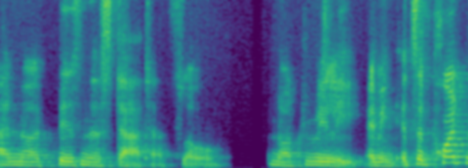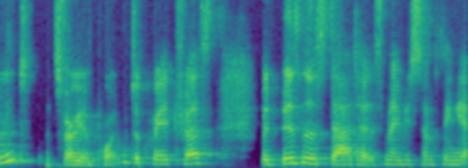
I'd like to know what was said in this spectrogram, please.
and not business data flow not really. I mean, it's important. It's very important to create trust, but business data is maybe something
